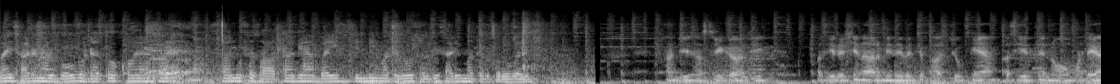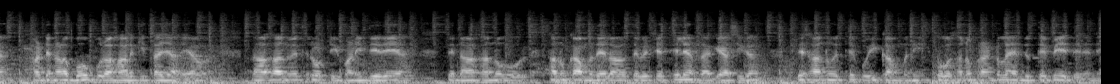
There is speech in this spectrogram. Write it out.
ਬਾਈ ਸਾਡੇ ਨਾਲ ਬਹੁਤ ਵੱਡਾ ਧੋਖਾ ਹੋਇਆ ਸਰ। ਸਾਨੂੰ ਫਸਾਤਾ ਗਿਆ। ਬਾਈ ਜਿੰਨੀ ਮਦਦ ਹੋ ਸਕਦੀ ਸਾਡੀ ਮਦਦ ਕਰੋ ਬਾਈ। ਹਾਂਜੀ ਸਤਿ ਸ੍ਰੀ ਅਕਾਲ ਜੀ। ਅਸੀਂ ਰਸ਼ੀਅਨ ਆਰਮੀ ਦੇ ਵਿੱਚ ਫਸ ਚੁੱਕੇ ਹਾਂ। ਅਸੀਂ ਇੱਥੇ ਨੌ ਮੁੰਡੇ ਆ ਸਾਡੇ ਨਾਲ ਬਹੁਤ ਬੁਰਾ ਹਾਲ ਕੀਤਾ ਜਾ ਰਿਹਾ ਵਾ। ਨਾ ਸਾਨੂੰ ਇੱਥੇ ਰੋਟੀ ਪਾਣੀ ਦੇ ਰਹੇ ਆ ਤੇ ਨਾ ਸਾਨੂੰ ਹੋਰ। ਸਾਨੂੰ ਕੰਮ ਦੇ ਲਾਲਚ ਦੇ ਵਿੱਚ ਇੱਥੇ ਲਿਆਂਦਾ ਗਿਆ ਸੀਗਾ ਤੇ ਸਾਨੂੰ ਇੱਥੇ ਕੋਈ ਕੰਮ ਨਹੀਂ। ਸਗੋਂ ਸਾਨੂੰ ਫਰੰਟ ਲਾਈਨ ਦੇ ਉੱਤੇ ਭੇਜ ਦੇ ਰਹੇ ਨੇ।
